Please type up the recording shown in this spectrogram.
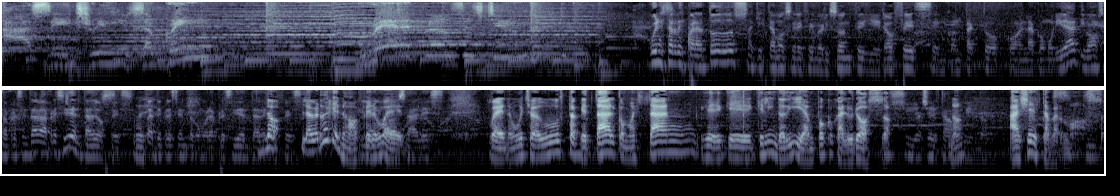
I see trees of green, red roses too. Buenas tardes para todos, aquí estamos en FM Horizonte y en OFES en contacto con la comunidad y vamos a presentar a la presidenta de OFES. Nunca te presento como la presidenta de No, OFES. la verdad que no, Hilary pero bueno. González. Bueno, mucho gusto, ¿qué tal? ¿Cómo están? Qué, qué- qué lindo día, un poco caluroso. Sí, ayer estaba ¿No? muy lindo. Ayer estaba hermoso.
